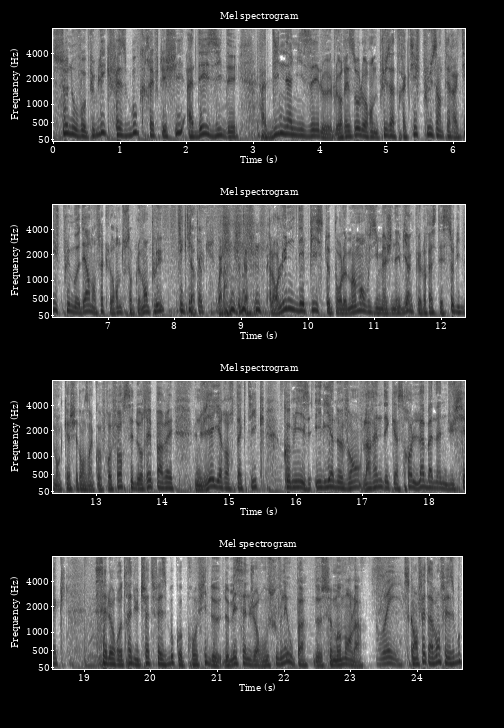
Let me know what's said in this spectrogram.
ce nouveau public, Facebook réfléchit à des idées, à dynamiser le, le réseau, le rendre plus attractif, plus interactif, plus moderne, en fait, le rendre tout simplement plus TikTok. TikTok. Voilà, tout à fait. Alors l'une des pistes pour le moment, vous imaginez bien que le reste est solidement caché dans un coffre-fort, c'est de réparer une vieille erreur tactique commise il y a 9 ans, la reine des casseroles, la banane du siècle. C'est le retrait du chat Facebook au profit de, de Messenger. Vous vous souvenez ou pas de ce moment-là? Oui. Parce qu'en fait, avant, Facebook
